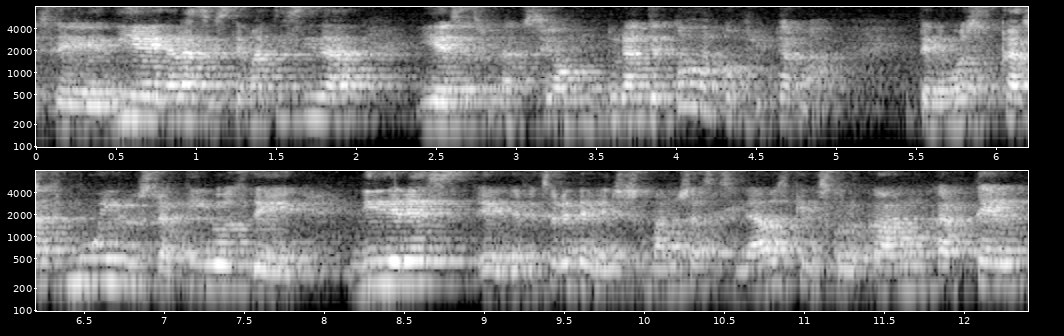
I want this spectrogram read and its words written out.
se niega la sistematicidad y esa es una acción durante todo el conflicto armado. Tenemos casos muy ilustrativos de líderes eh, defensores de derechos humanos asesinados que les colocaban un cartel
